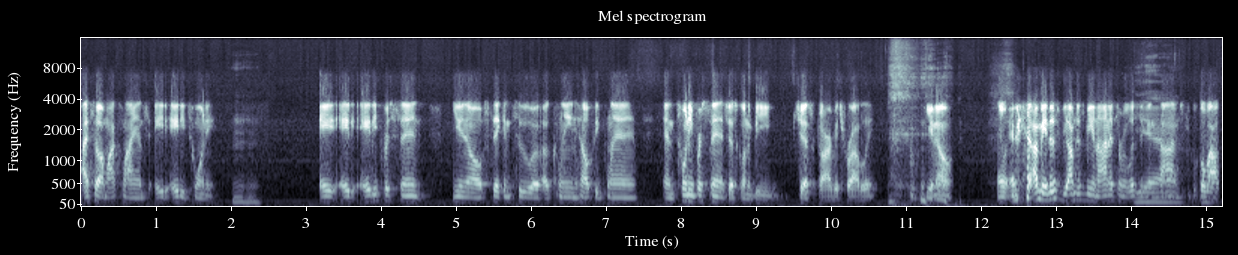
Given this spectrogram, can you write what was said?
I tell my clients 80 80 20. Mm-hmm. 80 percent, you know, sticking to a, a clean, healthy plan, and twenty percent is just going to be just garbage, probably. You know, I mean, this. I'm just being honest and realistic. Yeah. In times, people go out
